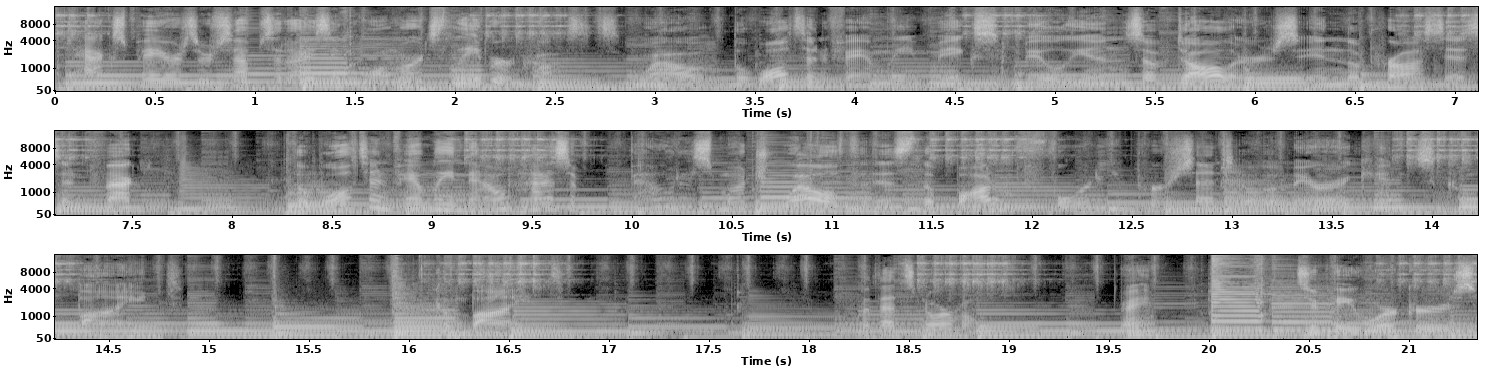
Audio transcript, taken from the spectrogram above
taxpayers are subsidizing Walmart's labor costs, while the Walton family makes billions of dollars in the process. In fact, the Walton family now has about as much wealth as the bottom 40% of Americans combined. Combined. But that's normal, right? To pay workers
